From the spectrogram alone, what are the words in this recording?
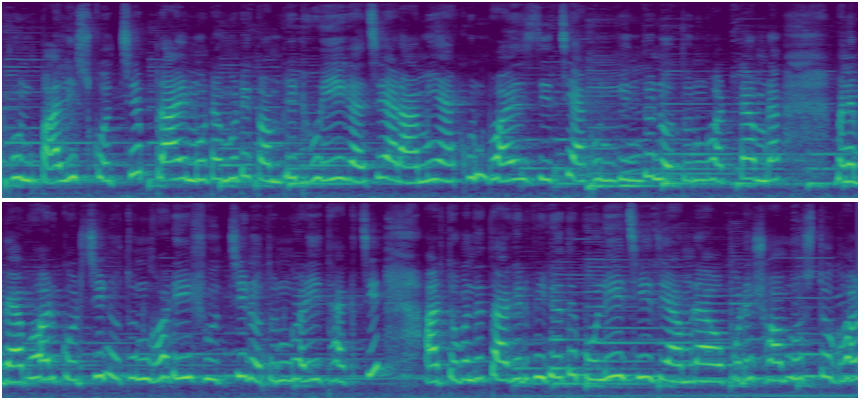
এখন পালিশ করছে, প্রায় মোটামুটি কমপ্লিট হয়েই গেছে, আর আমি এখন ভয়েস দিচ্ছি, এখন কিন্তু নতুন ঘরটা আমরা মানে ব্যবহার করছি, নতুন ঘরেই শুচ্ছি, নতুন ঘরেই থাকছি। আর তোমাদের তো আগের ভিডিওতে বলেইছি যে আমরা ওপরে সমস্ত ঘর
